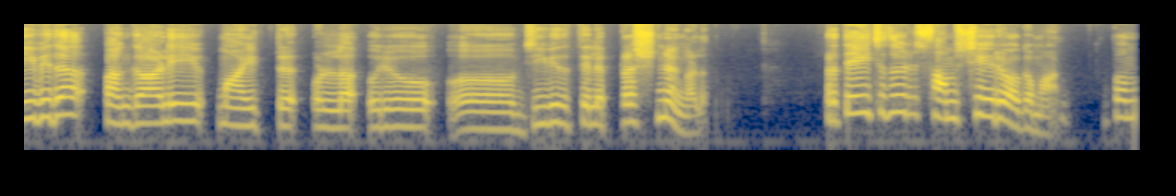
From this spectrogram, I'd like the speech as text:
ജീവിത പങ്കാളിയുമായിട്ട് ഉള്ള ഒരു ജീവിതത്തിലെ പ്രശ്നങ്ങൾ പ്രത്യേകിച്ച് സംശയ സംശയരോഗമാണ്. അപ്പം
